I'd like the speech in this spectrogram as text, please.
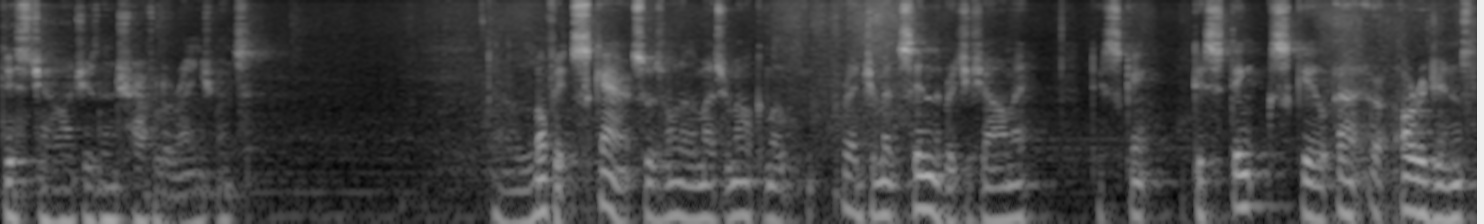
discharges, and travel arrangements. Uh, Lovat Scouts was one of the most remarkable regiments in the British Army. Distinct, distinct skill, uh, origins,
